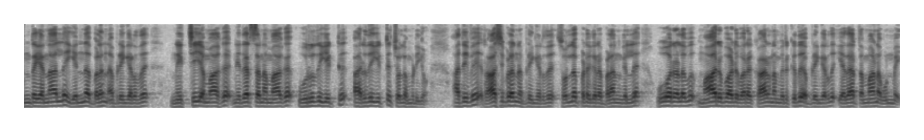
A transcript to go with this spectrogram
இன்றைய நாளில் என்ன பலன் அப்படிங்கிறது நிச்சயமாக நிதர்சனமாக உறுதியிட்டு அறுதியிட்டு சொல்ல முடியும். அதுவே ராசி பலன் அப்படிங்கிறது சொல்லப்படுகிற பலன்களில் ஓரளவு மாறுபாடு வர காரணம் இருக்குது அப்படிங்கிறது யதார்த்தமான உண்மை.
